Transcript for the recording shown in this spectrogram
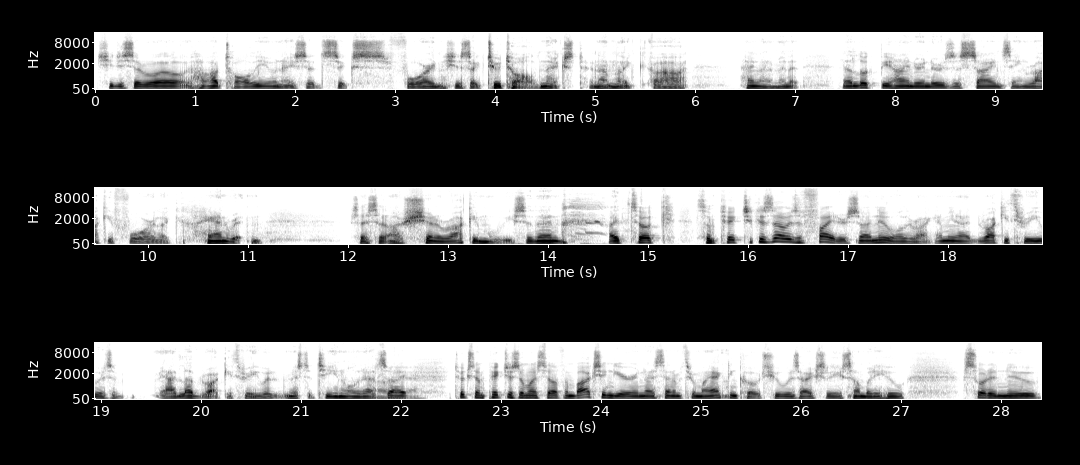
she just said, "Well, how tall are you?" And I said six four, and she's like, "Too tall." Next, and I'm like, uh, "Hang on a minute." And I looked behind her, and there was a sign saying Rocky Four, like handwritten. So I said, "Oh shit, a Rocky movie." So then I took some pictures because I was a fighter, so I knew all the Rocky. I mean, I, Rocky Three was a. I loved Rocky Three with Mr. T and all of that. so I took some pictures of myself in boxing gear and I sent them through my acting coach, who was actually somebody who sort of knew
